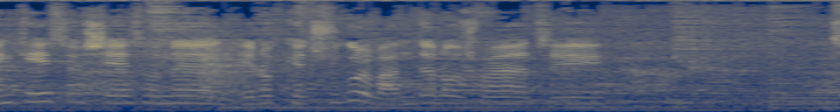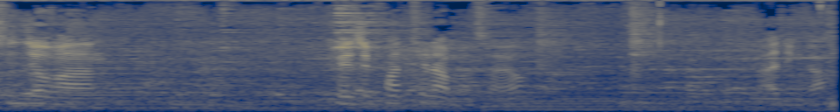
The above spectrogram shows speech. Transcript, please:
NK 수시에서는 이렇게 죽을 만들어 줘야지 진정한 돼지 파티라면서요. 아닌가?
